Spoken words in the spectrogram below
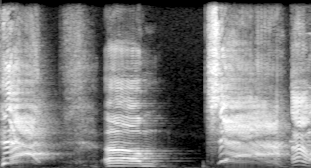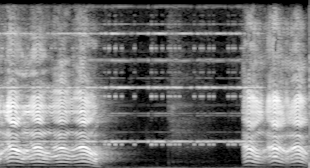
um yeah! Ow, ow, ow, ow, ow. Ow, ow, ow.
